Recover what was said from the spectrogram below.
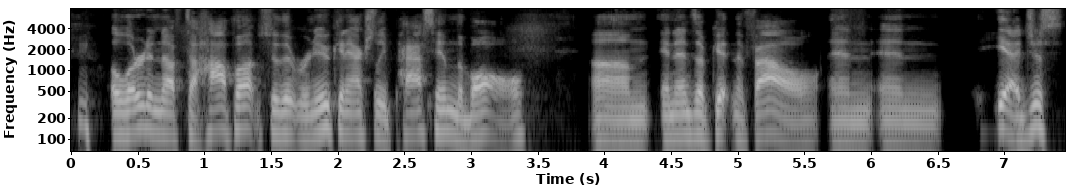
alert enough to hop up so that Reneau can actually pass him the ball, um, and ends up getting the foul. And and yeah, just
